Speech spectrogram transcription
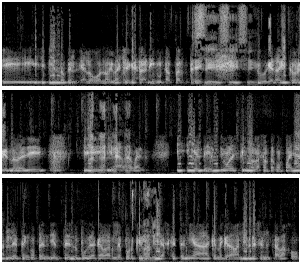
y viendo que el diálogo no iba a llegar a ninguna parte, tuve que salir corriendo de allí y, nada, bueno. Y, el, último destino, la Santa Compañía, le tengo pendiente, no pude acabarle porque los días que tenía, que me quedaban libres en el trabajo,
